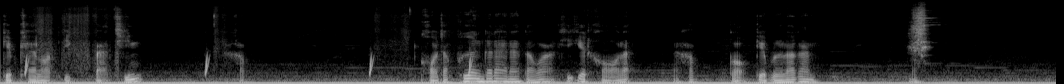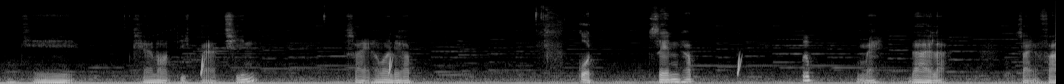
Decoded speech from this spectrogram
เก็บแครอทอีก 8 ชิ้น อจากเพื่อนก็ได้นะ แต่ว่าขี้เกียจขอละนะครับ ก็เก็บเลยแล้วกัน โอเค แครอทอีก 8 ชิ้น ใส่เข้าไปเลยครับ กดเซนครับปุ๊บเห็นไหมได้ละ สายฟ้า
